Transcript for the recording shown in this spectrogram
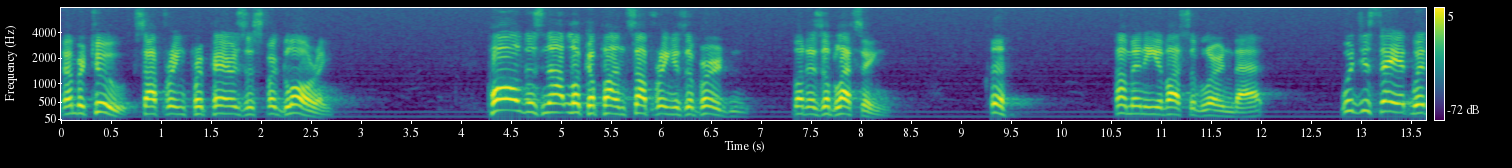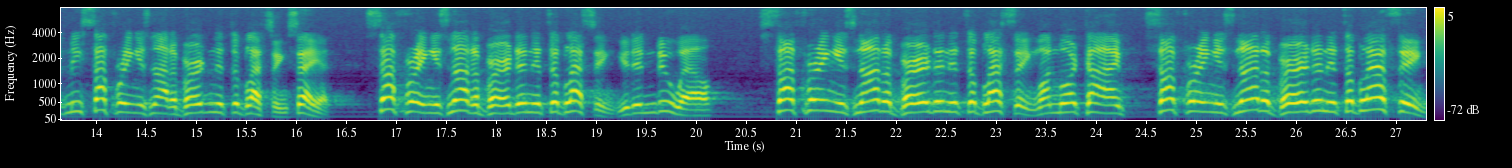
Number two, suffering prepares us for glory. Paul does not look upon suffering as a burden, but as a blessing. How many of us have learned that? Would you say it with me? Suffering is not a burden, it's a blessing. Say it. Suffering is not a burden, it's a blessing. You didn't do well. Suffering is not a burden, it's a blessing. One more time. Suffering is not a burden, it's a blessing.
